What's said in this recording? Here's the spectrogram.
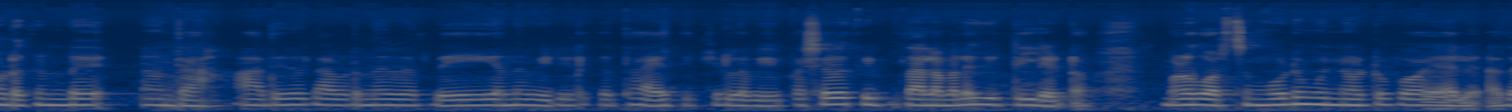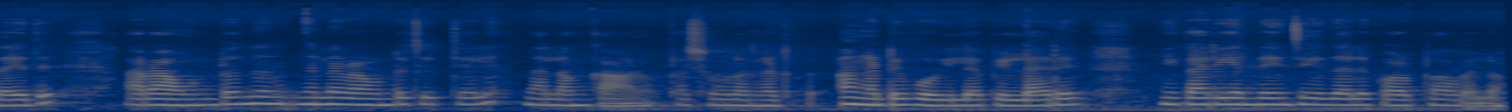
അവിടെ കണ്ട് എന്താ ആദ്യം ഇത് അവിടെ നിന്ന് വെറുതെ ഒന്ന് വീഡിയോ എടുക്കുക താഴത്തേക്കുള്ള വ്യൂ പക്ഷേ അത് നല്ലപോലെ കിട്ടില്ല കേട്ടോ. നമ്മൾ കുറച്ചും കൂടി മുന്നോട്ട് പോയാൽ അതായത് ആ റൗണ്ട് ഒന്ന് ഇങ്ങനെ റൗണ്ട് ചുറ്റിയാൽ നല്ലോണം കാണും. പക്ഷേ അവൾ അങ്ങോട്ട് അങ്ങോട്ട് പോയില്ല. പിള്ളേർ ഇനി കറി എന്തെങ്കിലും ചെയ്താൽ കുഴപ്പമാവുമല്ലോ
